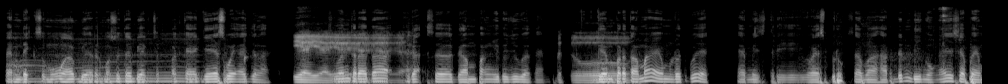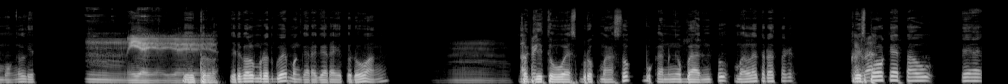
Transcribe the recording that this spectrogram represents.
pendek Oh. semua biar maksudnya biar cepat kayak GSW aja lah. Iya, iya, iya. Cuman iya, ternyata iya, iya. nggak segampang itu juga kan. betul. Game pertama yang menurut gue ya chemistry Westbrook sama Harden bingung aja siapa yang mau ngelit Hmm, iya, iya, iya. gitu iya. loh. Jadi kalau menurut gue emang gara-gara itu doang. Tapi Begitu Westbrook masuk bukan ngebantu malah ternyata Chris Karena- Paul kayak tahu kayak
